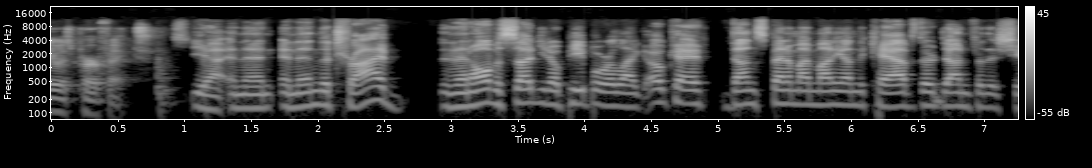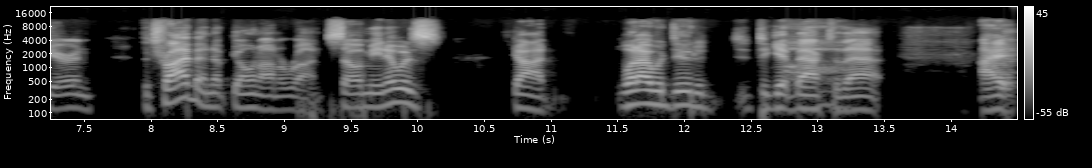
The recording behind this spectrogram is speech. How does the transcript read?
it was perfect yeah and then and then the tribe and then all of a sudden you know people were like okay done spending my money on the Cavs they're done for this year and the tribe ended up going on a run so I mean it was God what I would do to to get back to oh. that. I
